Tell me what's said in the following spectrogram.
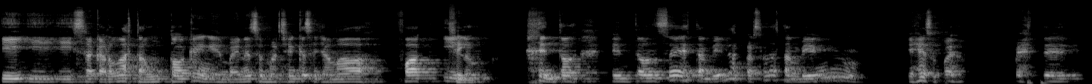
y, y- y sacaron hasta un token en Binance Smart Chain que se llamaba Fuck Sí. Elon. Entonces, entonces también las personas también, es eso, pues, este,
